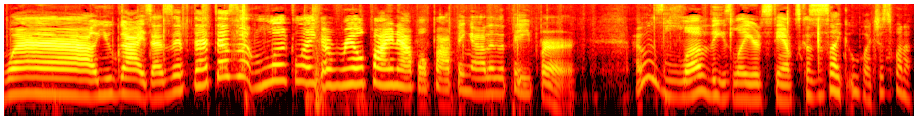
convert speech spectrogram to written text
Wow, you guys, as if that doesn't look like a real pineapple popping out of the paper. I always love these layered stamps because it's like, ooh, I just want to,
